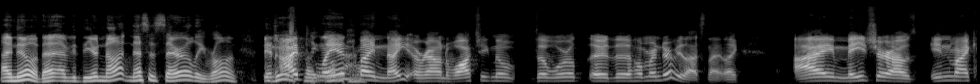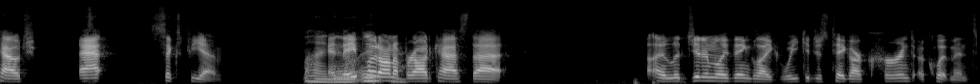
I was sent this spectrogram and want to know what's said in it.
I know that. I mean, you're not necessarily wrong. And I like, oh planned oh my. my night around watching the the world uh, the home run derby last night. Like, I made sure I was in my couch at 6 p.m. And they put and, on a broadcast that I legitimately think like we could just take our current equipment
